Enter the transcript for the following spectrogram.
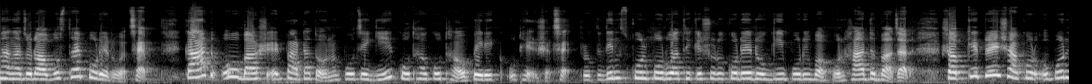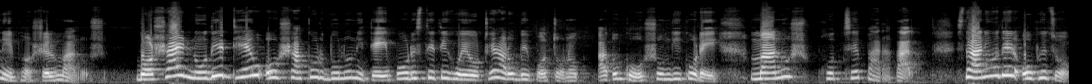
ভাঙাচোরা অবস্থায় পড়ে রয়েছে। কাঠ ও বাঁশের পাটাতন পচে গিয়ে কোথাও কোথাও পেরেক উঠে এসেছে। প্রতিদিন স্কুল পড়ুয়া থেকে শুরু করে রোগী পরিবহন হাট বাজার সব ক্ষেত্রেই সাঁকোর উপর নির্ভরশীল মানুষ। বর্ষায় নদীর ঢেউ ও সাঁকোর দুলুনিতে পরিস্থিতি হয়ে ওঠে আরও বিপজ্জনক। আতঙ্ক সঙ্গী করে মানুষ হচ্ছে পারাপার। স্থানীয়দের অভিযোগ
